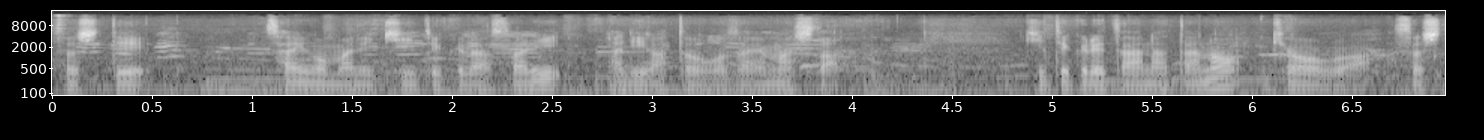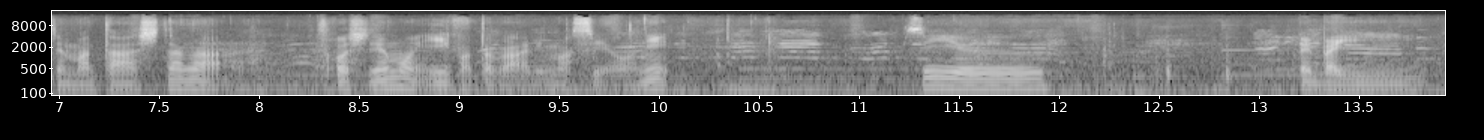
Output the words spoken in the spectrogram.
そして最後まで聞いてくださりありがとうございました。聞いてくれたあなたの今日はそしてまた明日が少しでもいいことがありますように。See you! バイバイ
